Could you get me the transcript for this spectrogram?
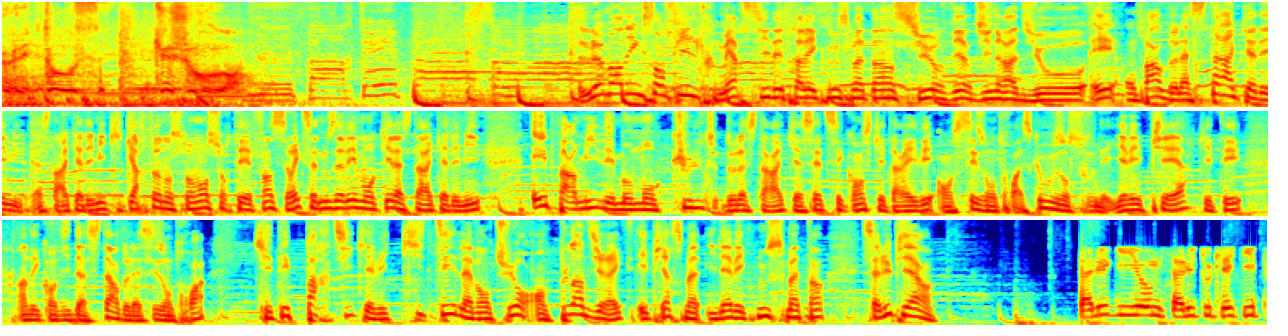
Le dos du jour. Le Morning sans filtre, merci d'être avec nous ce matin sur Virgin Radio et on parle de la Star Academy. La Star Academy qui cartonne en ce moment sur TF1, c'est vrai que ça nous avait manqué la Star Academy et parmi les moments cultes de la Star il y a cette séquence qui est arrivée en saison 3. Est-ce que vous vous en souvenez? Il y avait Pierre qui était un des candidats stars de la saison 3 qui était parti, qui avait quitté l'aventure en plein direct et Pierre il est avec nous ce matin. Salut Pierre Salut Guillaume, salut toute l'équipe.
